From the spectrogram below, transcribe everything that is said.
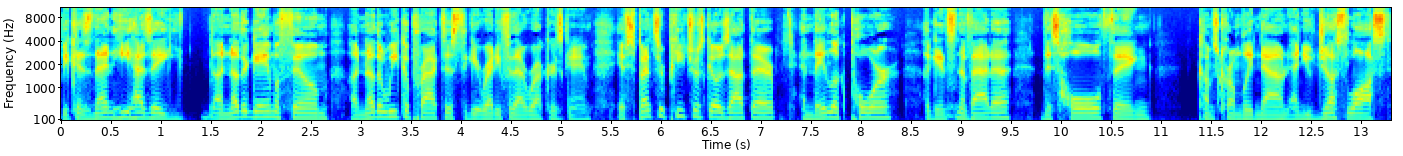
because then he has a another game of film, another week of practice to get ready for that Rutgers game. If Spencer Petras goes out there and they look poor against Nevada, this whole thing comes crumbling down, and you've just lost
